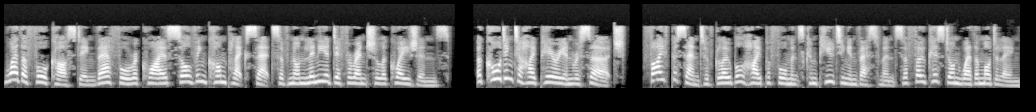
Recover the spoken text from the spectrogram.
Weather forecasting therefore requires solving complex sets of nonlinear differential equations. According to Hyperion Research, 5% of global high-performance computing investments are focused on weather modeling.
